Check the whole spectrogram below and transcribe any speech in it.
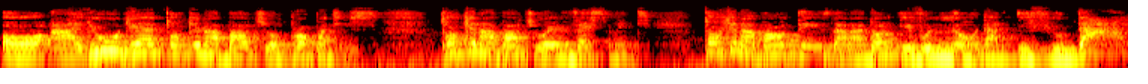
Or are you there talking about your properties, talking about your investment, talking about things that I don't even know that if you die,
